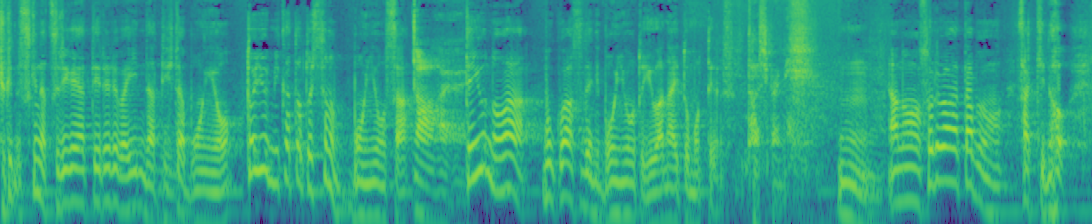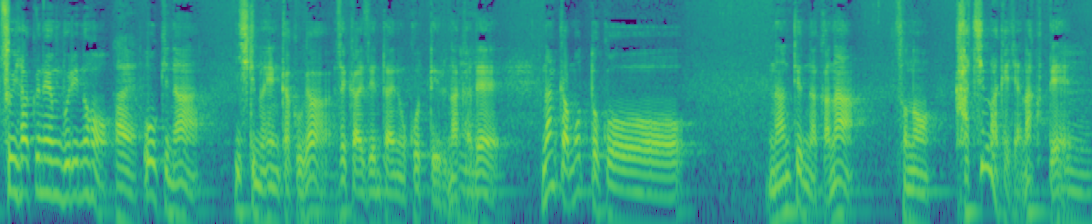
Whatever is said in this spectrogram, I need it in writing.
好き好きな釣りがやっていれればいいんだっていう人は凡庸。という見方としての凡庸さ。っていうのは僕はすでに凡庸と言わないと思ってるんです、確かに。うん、あのそれは多分さっきの数百年ぶりのはい。大きな意識の変革が世界全体に起こっている中で、なんかもっとこうなんていうんだかなその勝ち負けじゃなくて、うん。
